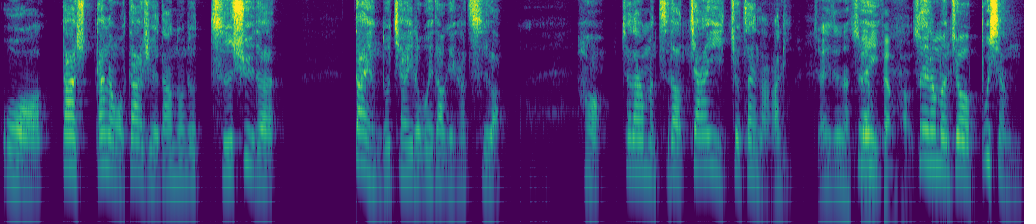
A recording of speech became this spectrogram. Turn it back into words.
我大学，当然我大学当中就持续的带很多嘉义的味道给他吃了。好、哦，就让他们知道嘉义就在哪里。嘉义真的非常非常好吃，所以他们就不想，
